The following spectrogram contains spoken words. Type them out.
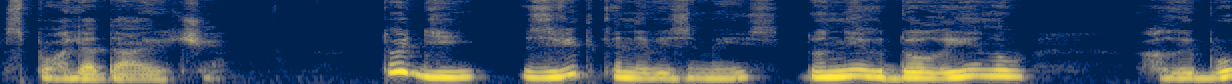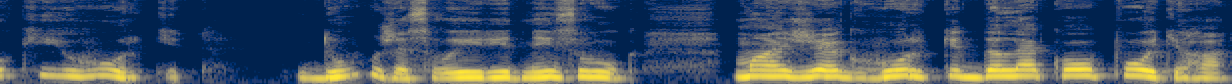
споглядаючи. Тоді, звідки не візьмись, до них долинув глибокий гуркіт, дуже своєрідний звук, майже як гуркіт далекого потяга,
